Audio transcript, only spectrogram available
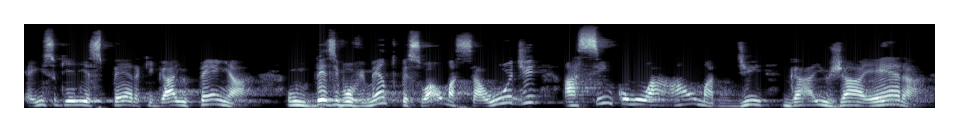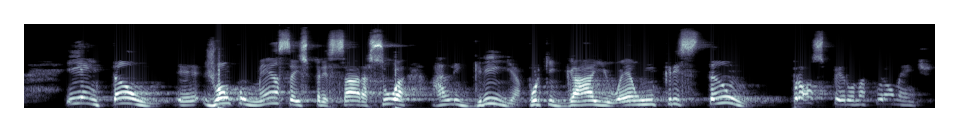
É isso que ele espera que Gaio tenha um desenvolvimento pessoal, uma saúde, assim como a alma de Gaio já era. E então, é, João começa a expressar a sua alegria, porque Gaio é um cristão próspero naturalmente.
